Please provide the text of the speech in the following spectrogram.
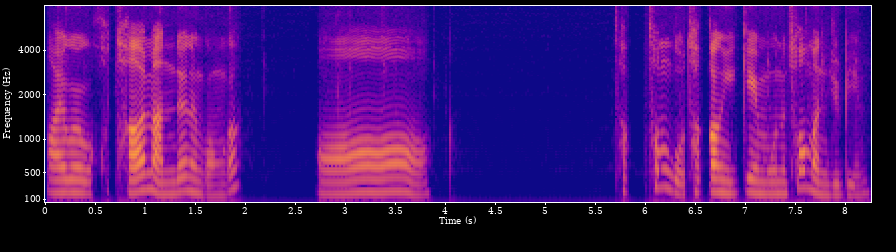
아, 이거, 이거 다음에 안 되는 건가? 어, 작, 참고, 작강 이 게임 오늘 처음 한 유빔.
